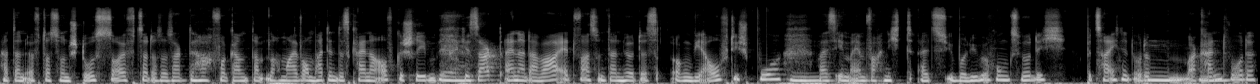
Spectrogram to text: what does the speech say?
hat dann öfters so einen Stoßseufzer, dass er sagt, ach verdammt nochmal, warum hat denn das keiner aufgeschrieben? Ja. Hier sagt einer, da war etwas und dann hört es irgendwie auf die Spur, mhm. weil es eben einfach nicht als überlieferungswürdig bezeichnet oder mhm. erkannt wurde.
